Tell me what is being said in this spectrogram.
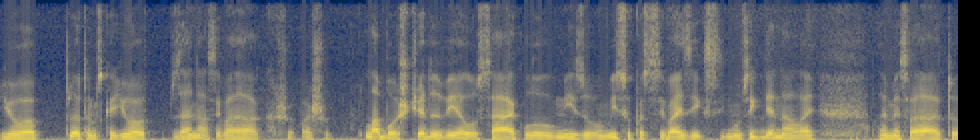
Jo, protams, ka jo zēnās ir vairāk šo pašu labo šķidrvielu, sēklu, mizu un visu, kas ir vajadzīgs mums ikdienā, lai, lai mēs varētu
